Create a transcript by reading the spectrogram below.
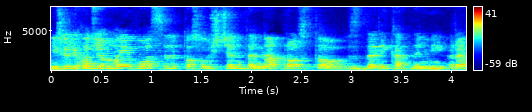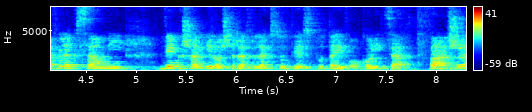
Jeżeli chodzi o moje włosy, to są ścięte na prosto z delikatnymi refleksami. Większa ilość refleksów jest tutaj w okolicach twarzy.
